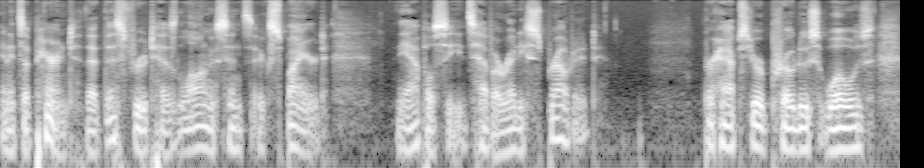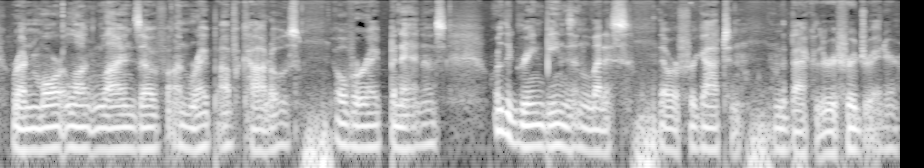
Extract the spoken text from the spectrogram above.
and it's apparent that this fruit has long since expired. The apple seeds have already sprouted. Perhaps your produce woes run more along the lines of unripe avocados, overripe bananas, or the green beans and lettuce that were forgotten in the back of the refrigerator.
